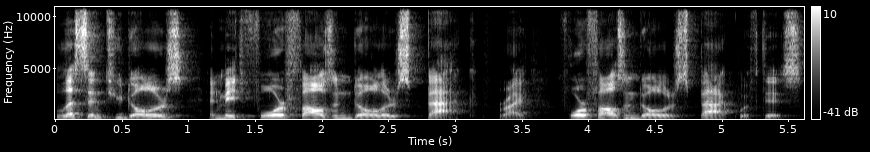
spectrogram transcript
less than $2 and made $4,000 back, right? $4,000 back with this.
